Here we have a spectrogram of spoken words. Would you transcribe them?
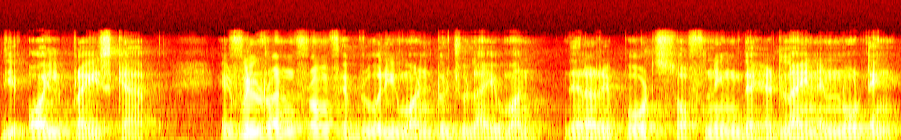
the oil price cap. It will run from February 1 to July 1. There are reports softening the headline and noting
